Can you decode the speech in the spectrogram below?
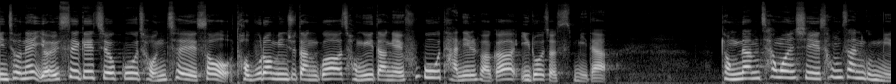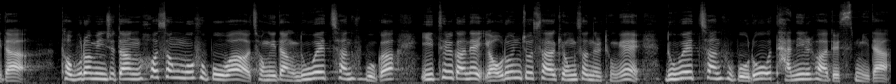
인천의 13개 지역구 전체에서 더불어민주당과 정의당의 후보 단일화가 이루어졌습니다. 경남 창원시 성산구입니다. 더불어민주당 허성무 후보와 정의당 노회찬 후보가 이틀간의 여론조사 경선을 통해 노회찬 후보로 단일화됐습니다.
